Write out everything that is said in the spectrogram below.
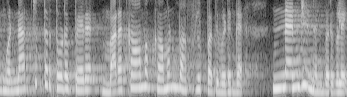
உங்கள் நட்சத்திரத்தோட பேரை மறக்காமல் கமெண்ட் பாக்ஸில் பதிவிடுங்க. நன்றி நண்பர்களே.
